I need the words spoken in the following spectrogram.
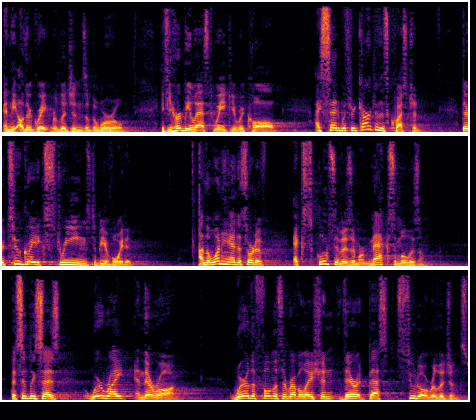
and the other great religions of the world. If you heard me last week, you recall, I said with regard to this question, there are two great extremes to be avoided. On the one hand, a sort of exclusivism or maximalism that simply says, we're right and they're wrong. We're the fullness of revelation, they're at best pseudo religions.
